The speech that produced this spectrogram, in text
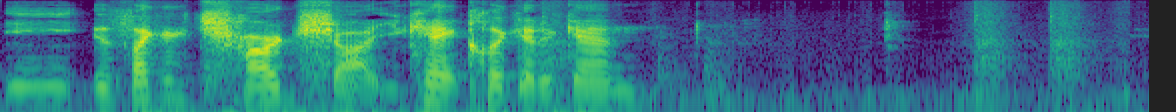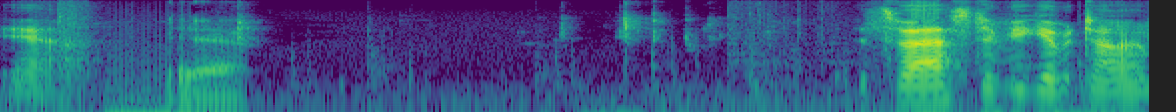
E, it's like a charge shot. You can't click it again. Yeah. yeah. It's fast if you give it time.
